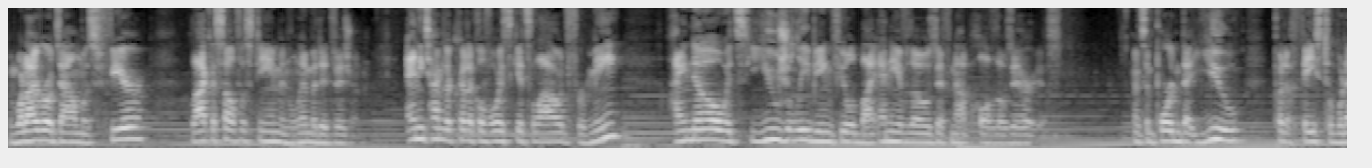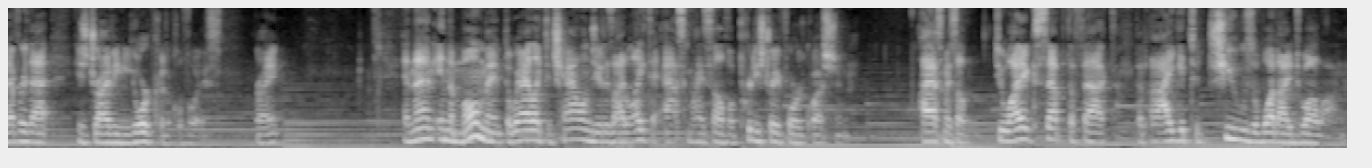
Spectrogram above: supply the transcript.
And what I wrote down was fear, lack of self esteem, and limited vision. Anytime the critical voice gets loud for me, I know it's usually being fueled by any of those, if not all of those areas. It's important that you put a face to whatever that is driving your critical voice, right? And then in the moment, the way I like to challenge it is I like to ask myself a pretty straightforward question. I ask myself, do I accept the fact that I get to choose what I dwell on?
